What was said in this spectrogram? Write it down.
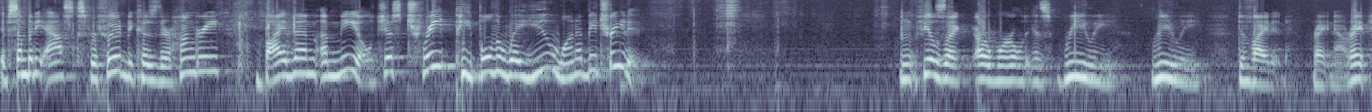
If somebody asks for food because they're hungry, buy them a meal. Just treat people the way you want to be treated. And it feels like our world is really, really divided right now, right?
